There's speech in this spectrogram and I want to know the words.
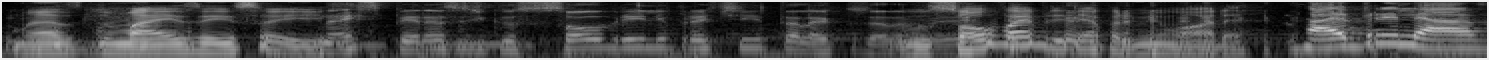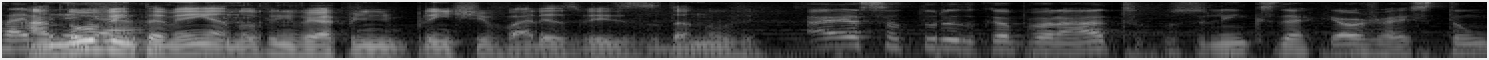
Mas do mais é isso aí. Na esperança de que o sol brilhe pra ti, Telex. O sol vai brilhar pra mim uma hora. Vai brilhar, vai a brilhar. nuvem também, a nuvem vai pre- preencher várias vezes o da nuvem. A essa altura do campeonato, os links da Kel já estão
